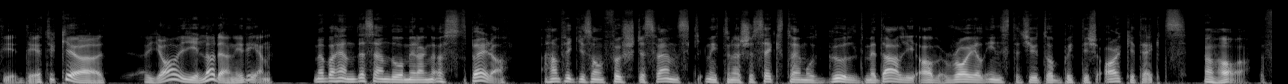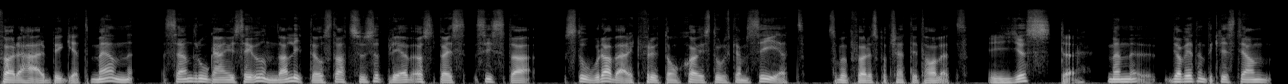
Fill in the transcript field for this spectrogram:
det, det tycker jag, jag gillar den idén. Men vad hände sen då med Ragnar Östberg då? Han fick ju som förste svensk 1926 ta emot guldmedalj av Royal Institute of British Architects Jaha. för det här bygget. Men sen drog han ju sig undan lite och Stadshuset blev Östbergs sista stora verk förutom Sjöhistoriska museet som uppfördes på 30-talet. Just det. Men eh, jag vet inte Christian,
